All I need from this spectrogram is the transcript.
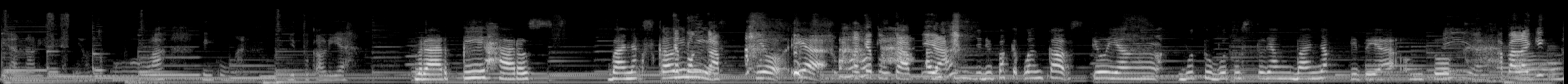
di analisisnya untuk mengelola lingkungan. Gitu kali ya. Berarti harus banyak sekali paket nih lengkap. skill iya paket lengkap iya jadi paket lengkap skill yang butuh-butuh skill yang banyak gitu ya untuk iya. apalagi uh,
